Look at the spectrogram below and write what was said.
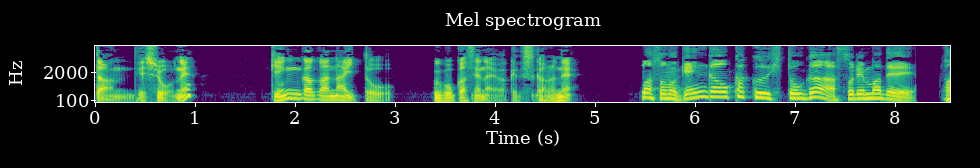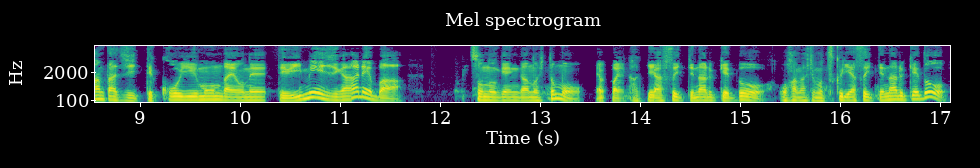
たんでしょうね。原画がないと動かせないわけですからね。まあその原画を描く人が、それまでファンタジーってこういうもんだよねっていうイメージがあれば、その原画の人もやっぱり描きやすいってなるけど、お話も作りやすいってなるけど、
